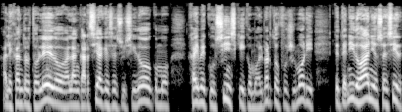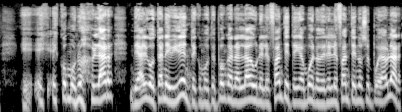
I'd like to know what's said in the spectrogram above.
Alejandro Toledo, Alan García que se suicidó, como Jaime Kuczynski, como Alberto Fujimori, detenido años. Es decir, eh, es, como no hablar de algo tan evidente, como te pongan al lado un elefante y te digan, bueno, del elefante no se puede hablar.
